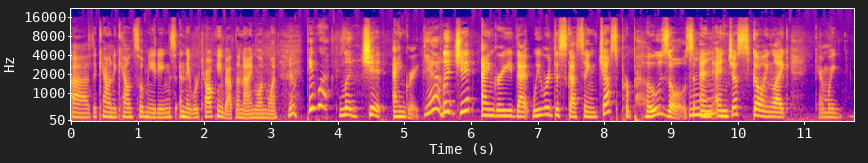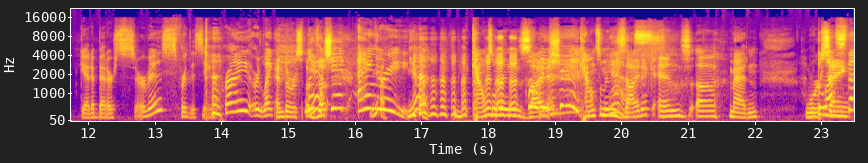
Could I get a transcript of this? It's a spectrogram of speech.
uh, the county council meetings and they were talking about the 911. Yeah. They were legit angry. Yeah. Legit angry that we were discussing just proposals Mm-hmm. and and just going like, can we get a better service for the same price or like And the response legit the- angry. Yeah, Councilman Zidek, shit. Councilman Yes. Zidek, and uh, Madden were Bless saying them?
